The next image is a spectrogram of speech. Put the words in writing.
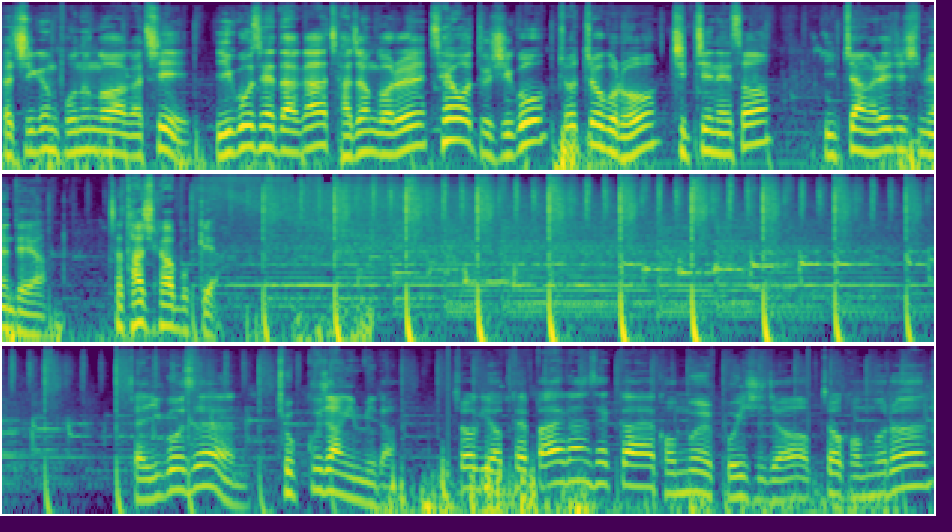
자 지금 보는 것과 같이 이곳에다가 자전거를 세워 두시고 저쪽으로 직진해서 입장을 해주시면 돼요. 자 다시 가볼게요. 자 이곳은 족구장입니다. 저기 옆에 빨간 색깔 건물 보이시죠? 저 건물은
